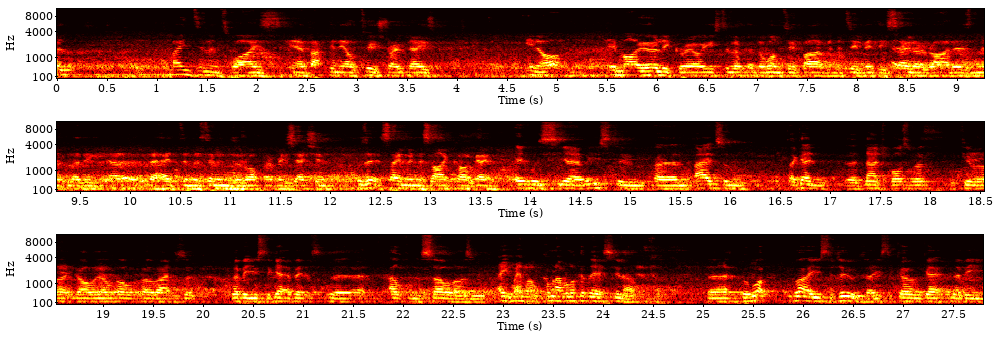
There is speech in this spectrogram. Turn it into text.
And maintenance wise, you know, back in the old two stroke days, you know, in my early career, I used to look at the 125 and the 250 solo riders, and the bloody uh, the heads and the cylinders are off every session. Was it the same in the sidecar game? It was, yeah, we used to, um, I had some, again, uh, Bosworth, if you like all the old, old, old riders that maybe used to get a bit of uh, help from the solos and, hey, come and have a look at this, you know. Uh, but what, what I used to do is I used to go and get maybe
